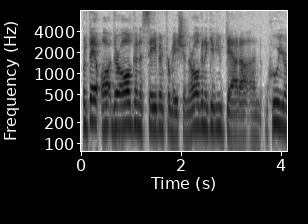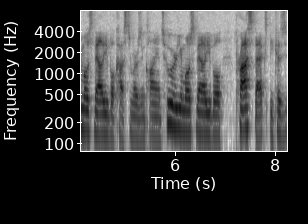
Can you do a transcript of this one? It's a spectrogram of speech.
But they all, they're all going to save information. They're all going to give you data on who are your most valuable customers and clients, who are your most valuable prospects, because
